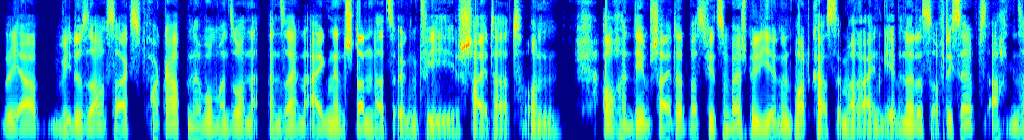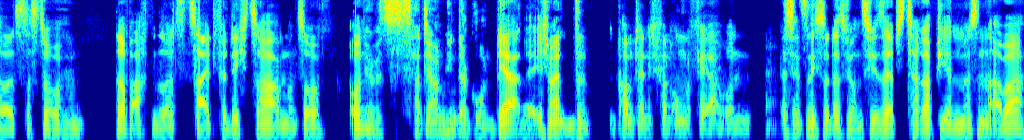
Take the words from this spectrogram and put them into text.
ja, wie du es auch sagst, fuck up, ne, wo man so an, an seinen eigenen Standards irgendwie scheitert und auch an dem scheitert, was wir zum Beispiel hier in den Podcast immer reingeben, ne, dass du auf dich selbst achten sollst, dass du mhm. darauf achten sollst, Zeit für dich zu haben und so. Und ja, es hat ja auch einen Hintergrund. Ja, ich meine, kommt ja nicht von ungefähr und ist jetzt nicht so, dass wir uns hier selbst therapieren müssen, aber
